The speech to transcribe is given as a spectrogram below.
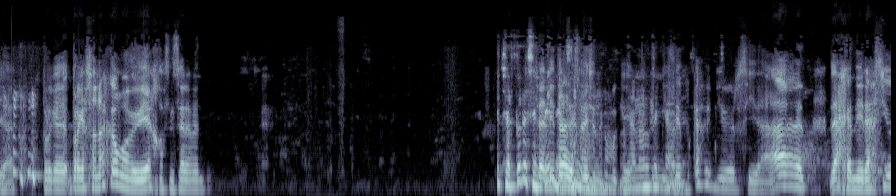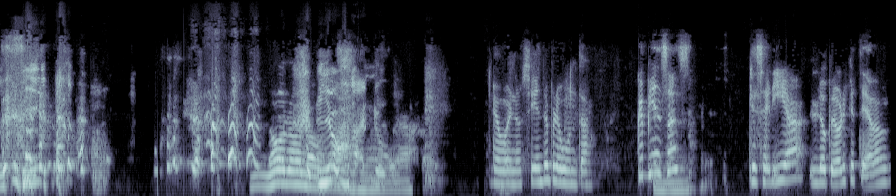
ya. Porque, porque sonás como mi viejo, sinceramente. Richard, tú eres O sea, centennial, literal, ¿no? estoy diciendo como que O sea, no sé en mis épocas de universidad, la generación sí. No, no, no. Y yo, ya, mano. ya, ya. Ya bueno, siguiente pregunta. ¿Qué piensas que sería lo peor que te hagan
